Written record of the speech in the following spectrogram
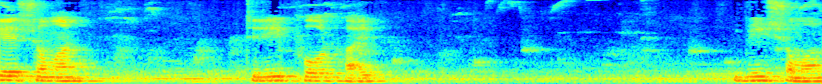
এ সমান থ্রি ফোর ফাইভ বি সমান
